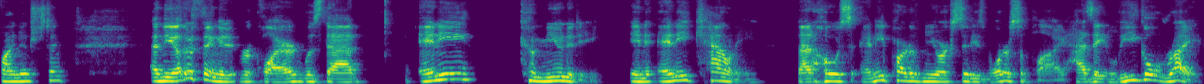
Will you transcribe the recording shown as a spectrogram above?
find interesting. And the other thing it required was that any community in any county that hosts any part of New York City's water supply has a legal right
